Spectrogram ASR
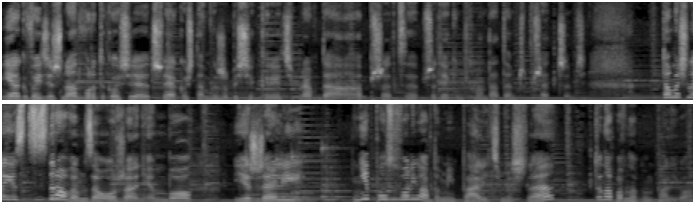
jak wyjdziesz na dwór, tylko się, czy jakoś tam, żeby się kryć, prawda, przed, przed jakimś mandatem, czy przed czymś. To myślę jest zdrowym założeniem, bo jeżeli nie pozwoliłaby mi palić, myślę, to na pewno bym paliła.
